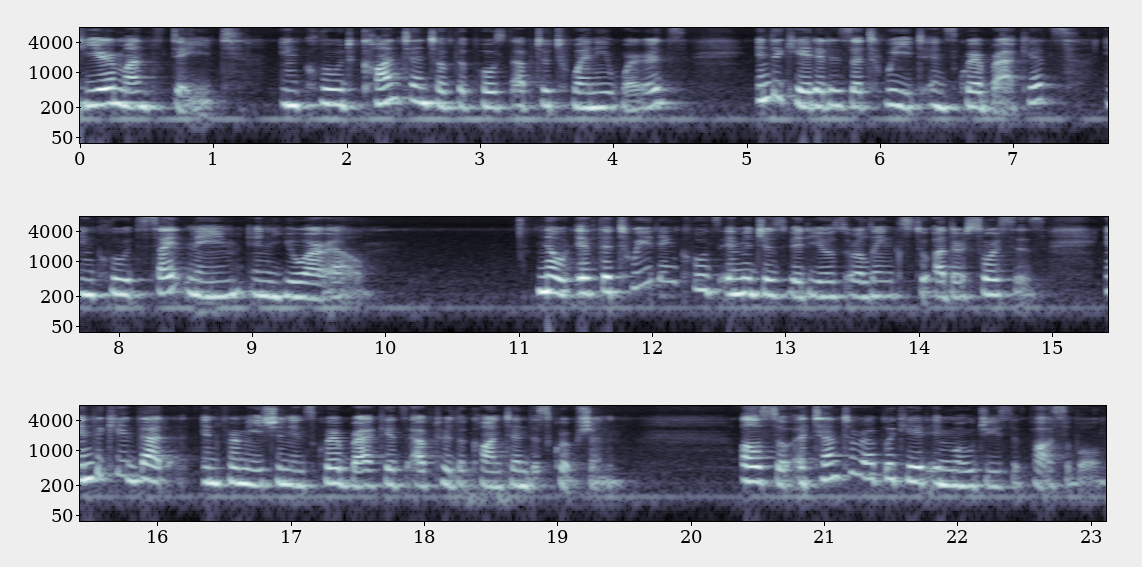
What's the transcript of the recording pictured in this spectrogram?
year, month, date, include content of the post up to 20 words, indicated as a tweet in square brackets, include site name and URL. Note, if the tweet includes images, videos, or links to other sources, indicate that information in square brackets after the content description. Also, attempt to replicate emojis if possible.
